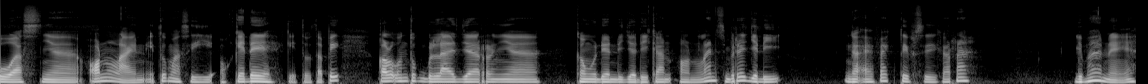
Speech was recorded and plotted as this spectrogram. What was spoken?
UAS-nya online itu masih oke deh gitu. Tapi kalau untuk belajarnya kemudian dijadikan online sebenarnya jadi nggak efektif sih karena gimana ya?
